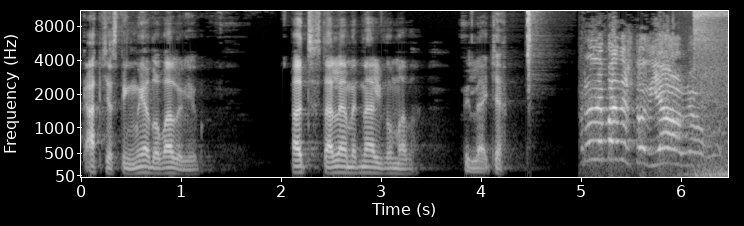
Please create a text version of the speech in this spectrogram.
κάποια στιγμή θα το βάλω και εγώ. Άτε, τα λέμε την άλλη εβδομάδα. Φιλάκια. Ρε δεν πάτε στο διάολο.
